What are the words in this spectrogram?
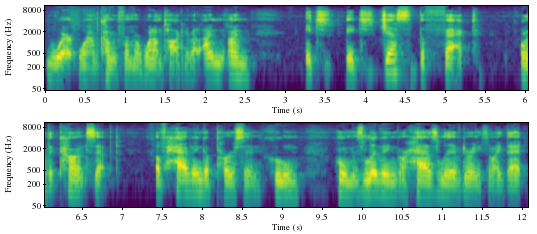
where where I'm coming from or what I'm talking about. I'm I'm it's it's just the fact or the concept of having a person whom whom is living or has lived or anything like that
